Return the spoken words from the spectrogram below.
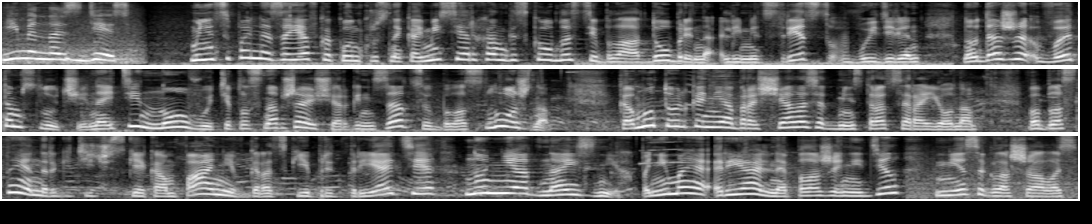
именно здесь. Муниципальная заявка конкурсной комиссии Архангельской области была одобрена, лимит средств выделен. Но даже в этом случае найти новую теплоснабжающую организацию было сложно. Кому только не обращалась администрация района. В областные энергетические компании, в городские предприятия, но ни одна из них, понимая реальное положение дел, не соглашалась.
